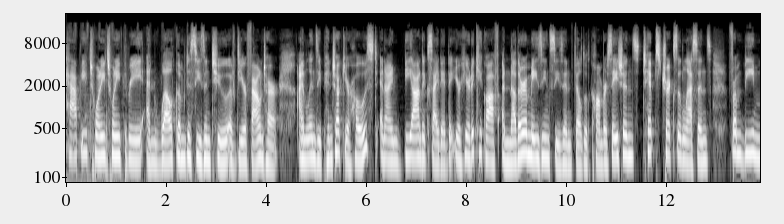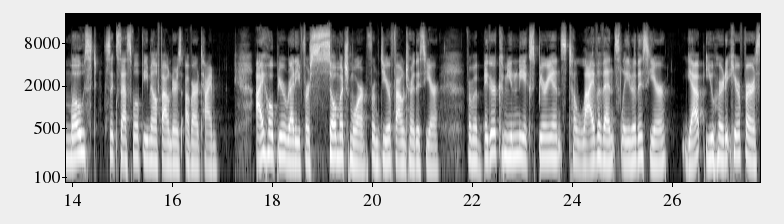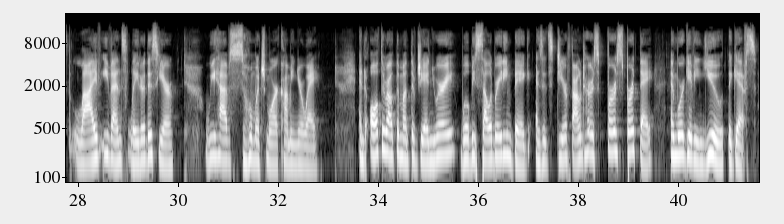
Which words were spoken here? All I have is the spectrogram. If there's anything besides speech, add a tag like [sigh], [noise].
Happy 2023 and welcome to season two of Dear FoundHer. I'm Lindsay Pinchuk, your host, and I'm beyond excited that you're here to kick off another amazing season filled with conversations, tips, tricks, and lessons from the most successful female founders of our time. I hope you're ready for so much more from Dear FoundHer this year. From a bigger community experience to live events later this year Yep, you heard it here first. Live events later this year. We have so much more coming your way. And all throughout the month of January, we'll be celebrating big as it's Dear FoundHer's first birthday, and we're giving you the gifts.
